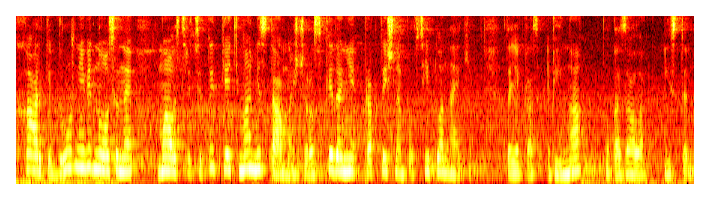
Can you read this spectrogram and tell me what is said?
Харків дружні відносини мав з 35 містами, що розкидані практично по всій планеті. Та якраз війна показала істину.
